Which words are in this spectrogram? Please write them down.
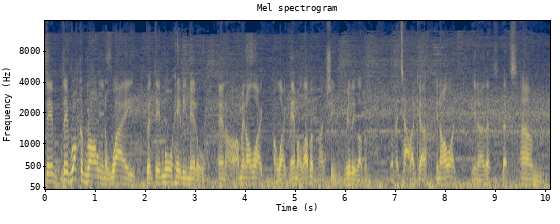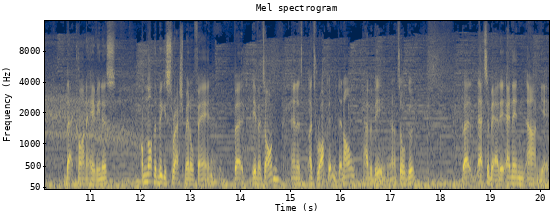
they're, they're rock and roll in a way, but they're more heavy metal. And I mean, I like, I like them. I love them. I actually really love them. Metallica, you know, I like, you know, that's, that's um, that kind of heaviness. I'm not the biggest thrash metal fan, but if it's on and it's, it's rocking, then I'll have a beer. You know, it's all good. But that's about it. And then, um, yeah,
